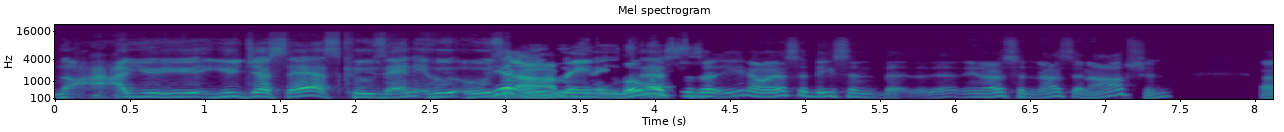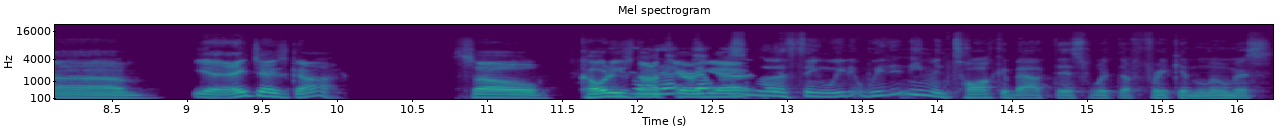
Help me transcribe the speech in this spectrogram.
No, I, you you you just ask who's any who who's yeah. I mean, Lumis is a you know that's a decent you know that's a that's an option. Um, yeah, AJ's gone, so Cody's you know, not that, there that yet. another thing we we didn't even talk about this with the freaking Lumis,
